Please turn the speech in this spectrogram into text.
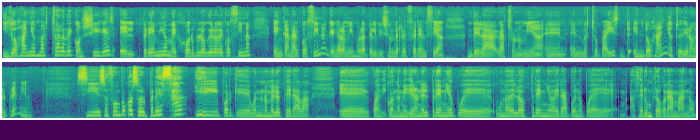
y dos años más tarde consigues el premio Mejor Bloguero de Cocina en Canal Cocina, que es ahora mismo la televisión de referencia de la gastronomía en, en nuestro país. En dos años te dieron el premio. Sí, eso fue un poco sorpresa y porque, bueno, no me lo esperaba. Eh, cuando, y cuando me dieron el premio, pues uno de los premios era, bueno, pues hacer un programa, ¿no?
